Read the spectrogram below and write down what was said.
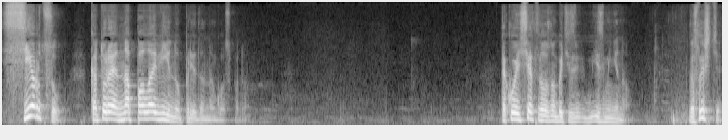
сердцу, которое наполовину предано Господу. Такое сердце должно быть изменено. Вы слышите?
